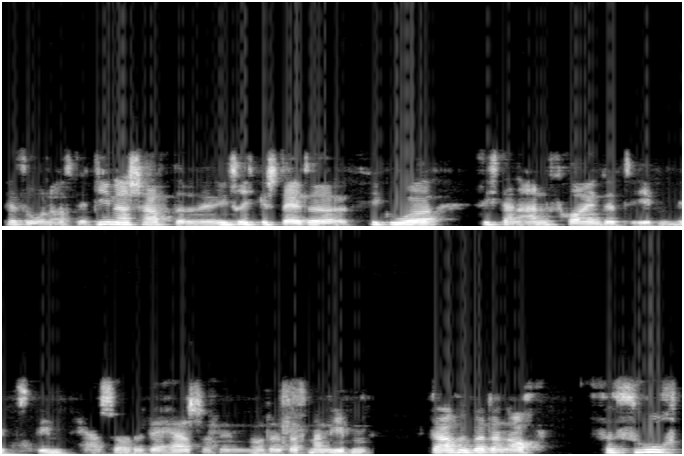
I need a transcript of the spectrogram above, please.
Person aus der Dienerschaft oder eine niedrig gestellte Figur sich dann anfreundet eben mit dem Herrscher oder der Herrscherin oder dass man eben darüber dann auch versucht,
